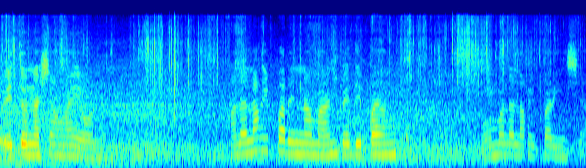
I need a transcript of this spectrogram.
So, ito na siya ngayon. Malalaki pa rin naman. Pwede pa yung... Oo, malalaki pa rin siya.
